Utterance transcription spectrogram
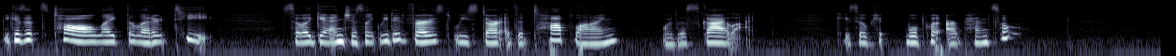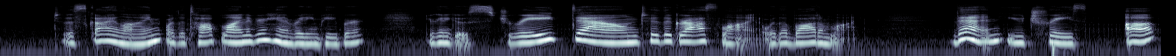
because it's tall like the letter T. So again, just like we did first, we start at the top line or the skyline. Okay, so we'll put our pencil to the skyline or the top line of your handwriting paper. You're going to go straight down to the grass line or the bottom line. Then you trace up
